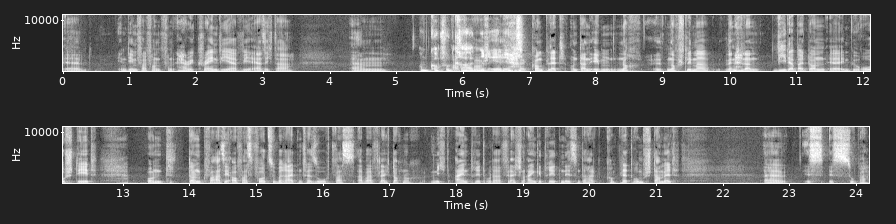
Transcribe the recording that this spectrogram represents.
äh, in dem Fall von, von Harry Crane, wie er, wie er sich da ähm, um Kopf und Kragen redet. Ja, komplett. Und dann eben noch, äh, noch schlimmer, wenn er dann wieder bei Don äh, im Büro steht und Don quasi auf was vorzubereiten versucht, was aber vielleicht doch noch nicht eintritt oder vielleicht schon eingetreten ist und da halt komplett rumstammelt, äh, ist, ist super.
